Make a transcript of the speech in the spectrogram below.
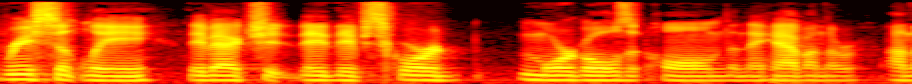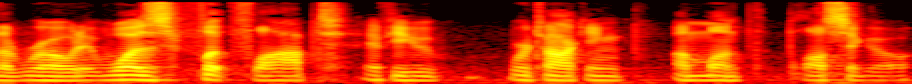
recently they've actually they, they've scored more goals at home than they have on the on the road. It was flip-flopped if you were talking a month plus ago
